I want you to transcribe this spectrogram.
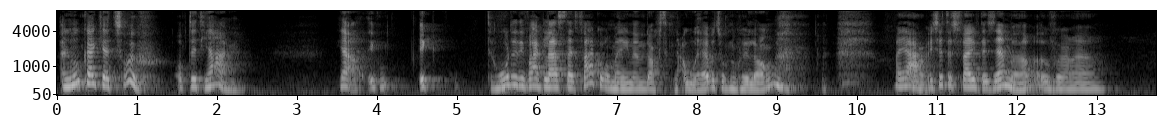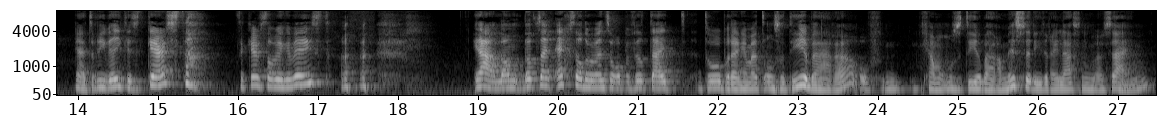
En hoe kijk jij terug op dit jaar? Ja, ik, ik hoorde die vraag de laatste tijd vaker omheen en dacht ik, nou, we hebben toch nog heel lang. maar ja, weet het is 5 december. Over uh, ja, drie weken is het kerst. is de kerst alweer geweest. ja, dan, dat zijn echt wel de momenten waarop we veel tijd doorbrengen met onze dierbaren. Of gaan we onze dierbaren missen die er helaas niet meer zijn.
